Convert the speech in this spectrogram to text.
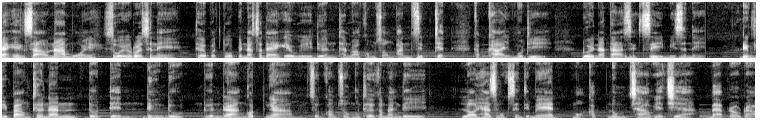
นางเอกสาวหน้าหมวย สวยรวยเสน่ห์เธอเปิดตัวเป็นนักแสดง AV เดือนธันวาคม 2017 กับค่าย Moody ด้วยหน้าตาเซ็กซี่มีเสน่ห์ ริมฝีปากของเธอนั้นโดดเด่น ดึงดูด เรือนร่างงดงาม ส่วนความสูงของเธอกำลังดี 156เซนติเมตรเหมาะกับหนุ่มชาวเอเชียแบบเรา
